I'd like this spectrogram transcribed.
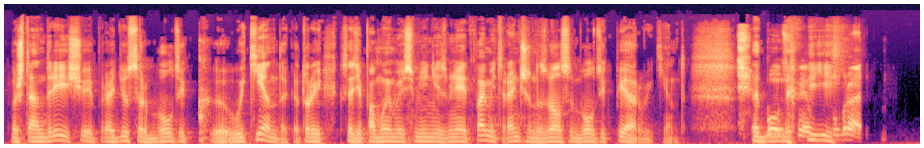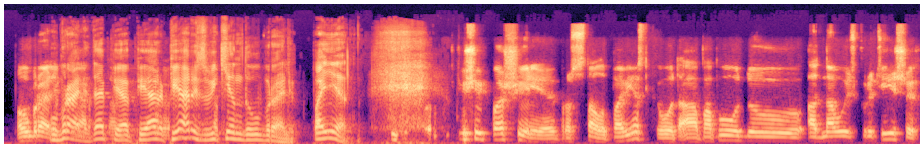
потому что Андрей еще и продюсер Baltic Weekend, который, кстати, по-моему, если мне не изменяет память, раньше назывался Baltic PR уикенд. Болтик убрали. Убрали, убрали, пиар, да, пиар, пиар, пиар из уикенда убрали. Понятно. Чуть-чуть пошире просто стала повестка. Вот. А по поводу одного из крутейших,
